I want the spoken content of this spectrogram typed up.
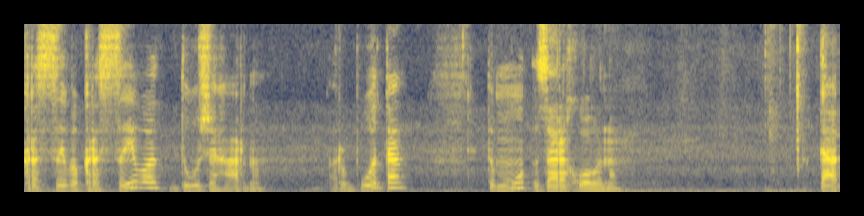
Красиво, красиво, дуже гарно робота, тому зараховано. Так,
